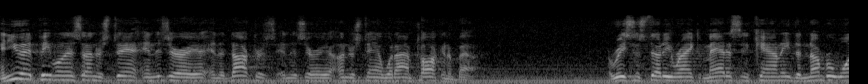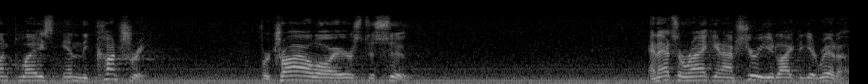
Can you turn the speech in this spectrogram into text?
And you had people in this understand in this area, and the doctors in this area understand what I'm talking about. A recent study ranked Madison County the number one place in the country for trial lawyers to sue. And that's a ranking I'm sure you'd like to get rid of.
